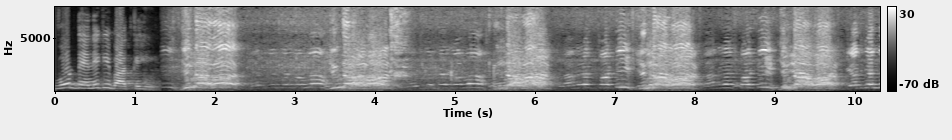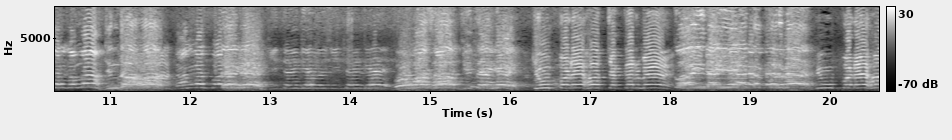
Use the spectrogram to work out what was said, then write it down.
वोट देने की बात कही। जिंदाबाद। जिंदाबाद। जिंदाबाद। कांग्रेस पार्टी जिंदाबाद। कांग्रेस पार्टी जिंदाबाद। यादवेंद्र गम्मा जिंदाबाद। कांग्रेस पार्टी जीतेंगे। जीतेंगे वो जीतेंगे। गोमा साहब जीतेंगे। क्यों पड़े हो चक्कर में? कोई नहीं है टक्कर में क्यों पड़े हो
